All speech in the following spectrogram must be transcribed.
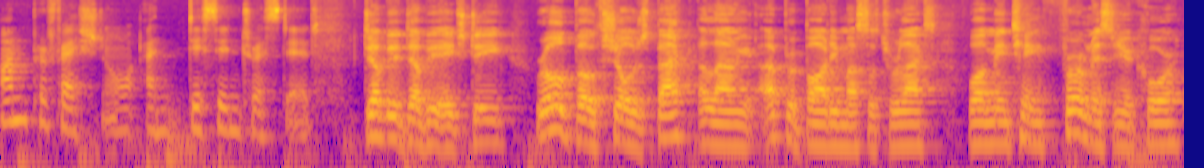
unprofessional and disinterested. WWHD, roll both shoulders back, allowing your upper body muscles to relax while maintaining firmness in your core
